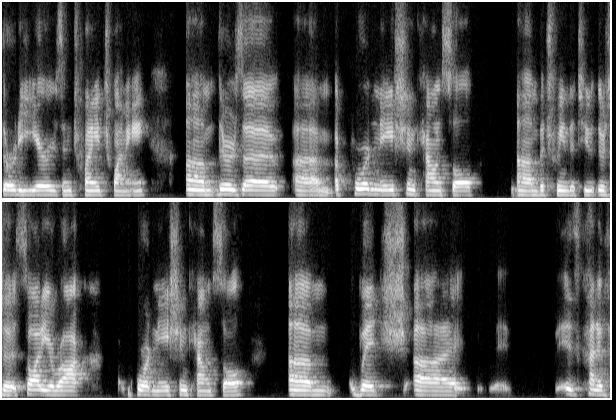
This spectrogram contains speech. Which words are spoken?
30 years in 2020. Um, there's a um, a coordination council um, between the two. There's a Saudi Iraq coordination council um, which uh, is kind of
